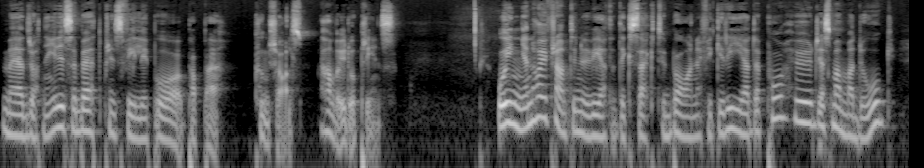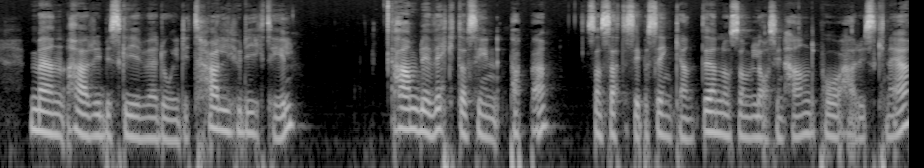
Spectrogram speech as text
med drottning Elizabeth, prins Philip och pappa kung Charles. Han var ju då prins. Och ingen har ju fram till nu vetat exakt hur barnen fick reda på hur deras mamma dog. Men Harry beskriver då i detalj hur det gick till. Han blev väckt av sin pappa som satte sig på sängkanten och som la sin hand på Harrys knä.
